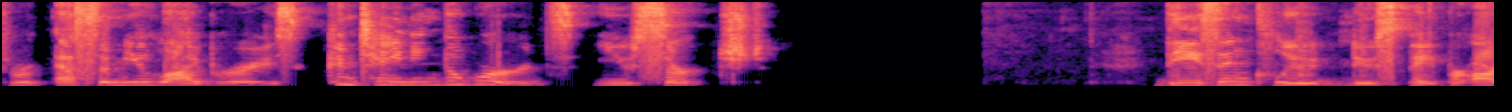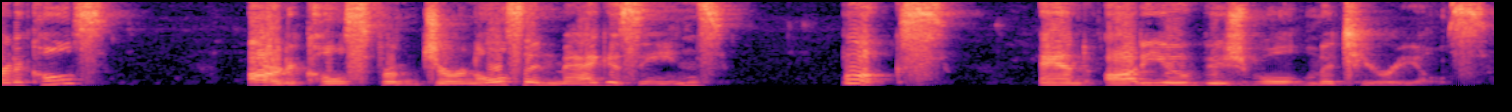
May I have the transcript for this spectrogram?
through SMU libraries containing the words you searched. These include newspaper articles, articles from journals and magazines, books, and audiovisual materials.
